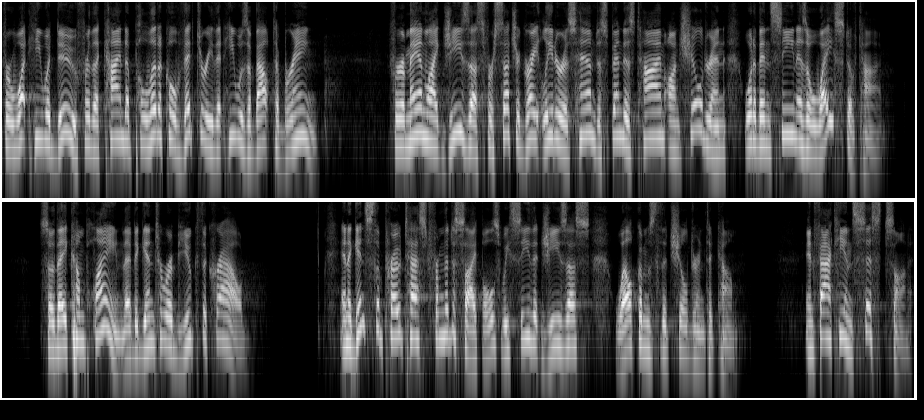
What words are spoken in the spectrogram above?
for what he would do, for the kind of political victory that he was about to bring. For a man like Jesus, for such a great leader as him, to spend his time on children would have been seen as a waste of time. So they complain, they begin to rebuke the crowd. And against the protest from the disciples, we see that Jesus welcomes the children to come. In fact, he insists on it.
